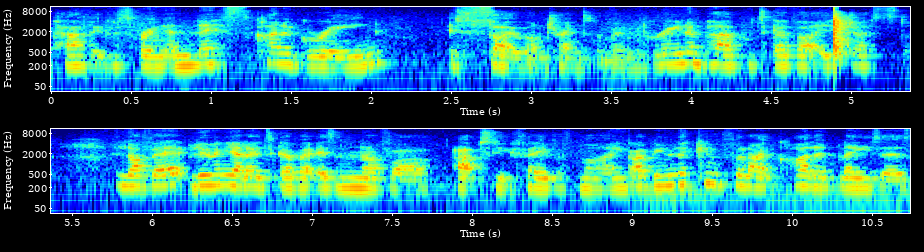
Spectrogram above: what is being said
Perfect for spring. And this kind of green is so on trend at the moment. Green and purple together is just love it blue and yellow together is another absolute fave of mine i've been looking for like coloured blazers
